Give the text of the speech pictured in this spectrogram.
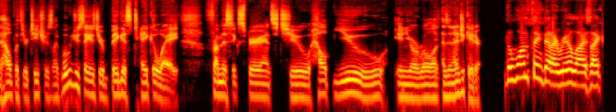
to help with your teachers, like what would you say is your biggest takeaway from this experience to help you in your role as an educator? The one thing that I realized, like,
